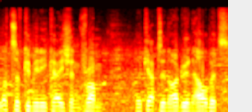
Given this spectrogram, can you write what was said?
Lots of communication from the captain, Adrian Alberts.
